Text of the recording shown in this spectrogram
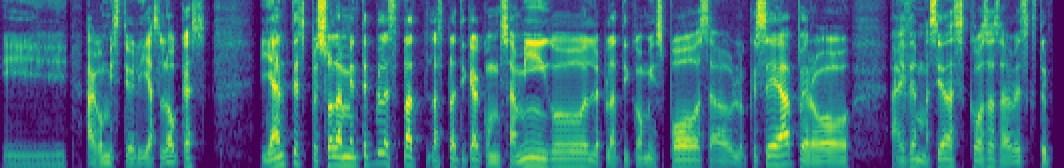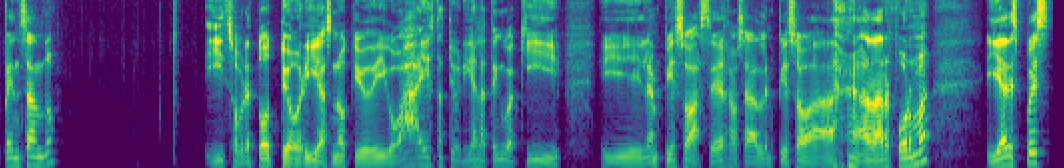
Y hago mis teorías locas. Y antes, pues solamente las, las platicaba con mis amigos, le platico a mi esposa o lo que sea, pero hay demasiadas cosas a veces que estoy pensando. Y sobre todo teorías, ¿no? Que yo digo, ay, esta teoría la tengo aquí y, la empiezo a hacer, o sea, la empiezo a dar forma. Y ya después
